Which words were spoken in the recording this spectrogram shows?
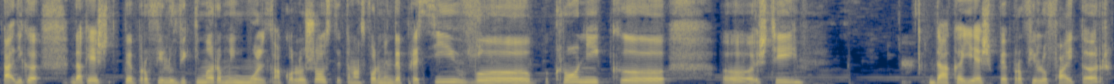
Adică dacă ești pe profilul victimă, rămâi mult acolo jos, te transformi în depresiv, uh, cronic, uh, știi? Dacă ești pe profilul fighter,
